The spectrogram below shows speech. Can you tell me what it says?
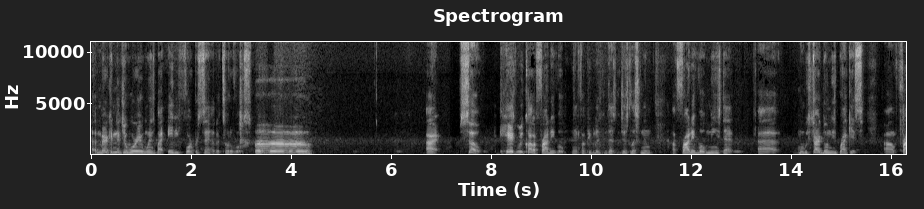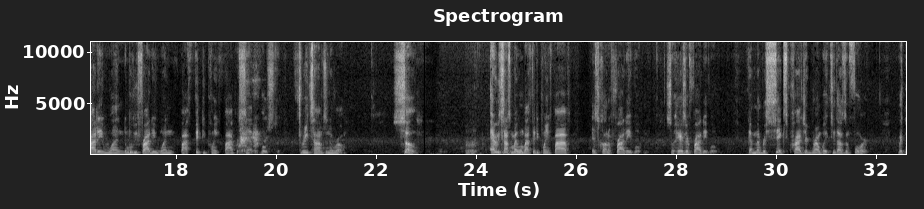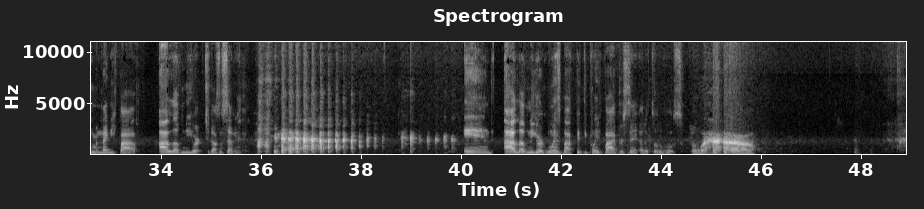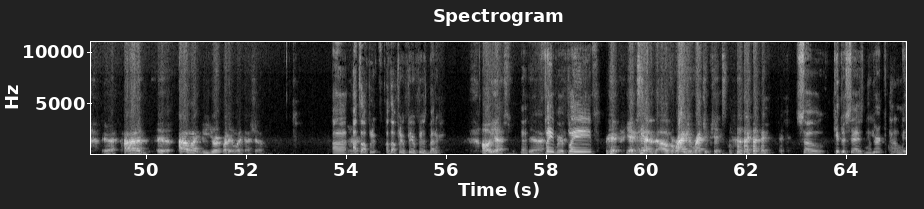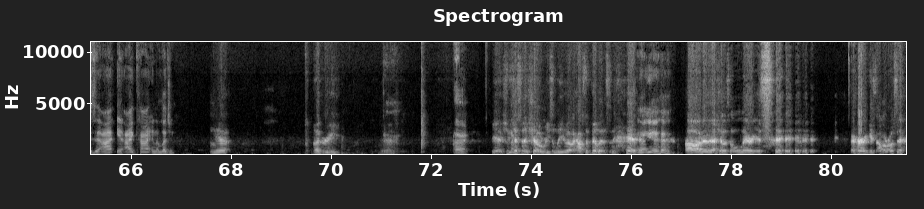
American Ninja Warrior wins by 84% of the total votes. Boo. All right, so here's what we call a Friday vote. And for people that- that's just listening, a Friday vote means that uh, when we started doing these brackets, um, Friday won the movie Friday won by 50.5% of the votes three times in a row. So every time somebody won by 50.5, it's called a Friday vote. So here's a Friday vote. Got number six, Project Runway 2004. Written number 95, I Love New York 2007. and I Love New York wins by 50.5% of the total votes. Wow. Yeah, I yeah, I like New York, but I didn't like that show. Uh, I thought I thought Flavor Flavor Flav was better. Oh yes, Yeah. yeah, Flavor Flav. yeah. Because he had a, a variety of ratchet chicks. So Kendra says New York Oh. is an, an icon and a legend. yeah, agreed. Yeah. All right. Yeah, she was just in a show recently, uh, House of Villains. Uh, yeah. oh, dude, that show was hilarious. Her against Omarosa.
